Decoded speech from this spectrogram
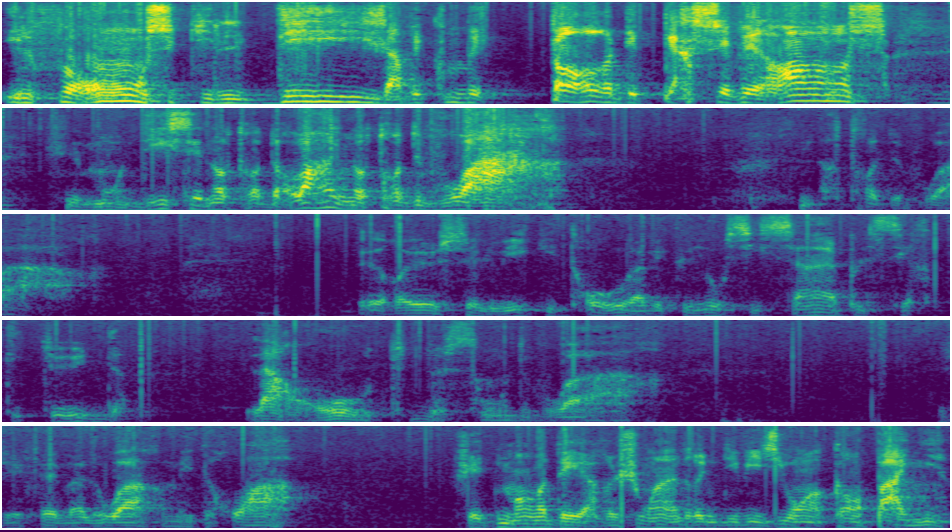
Ils feront ce qu'ils disent avec méthode et persévérance. Ils m'ont dit c'est notre droit et notre devoir. Notre devoir. Heureux celui qui trouve avec une aussi simple certitude la route de son devoir. J'ai fait valoir mes droits. J'ai demandé à rejoindre une division en campagne.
